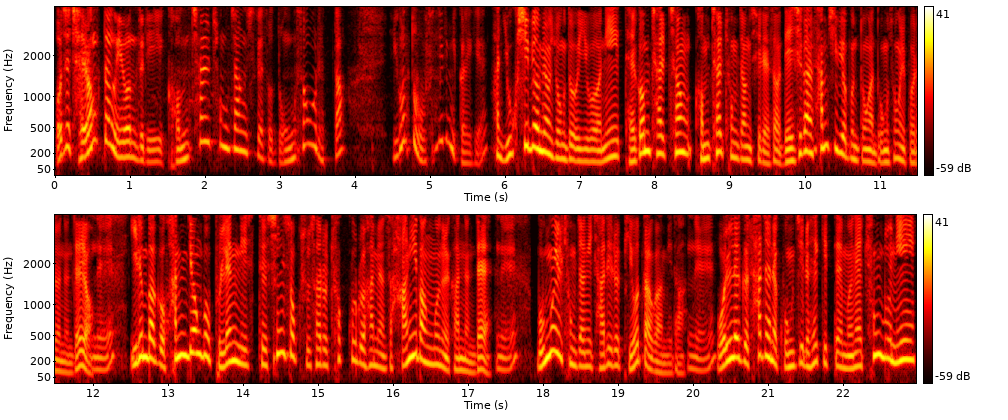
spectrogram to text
어제 자유한국당 의원들이 검찰총장실에서 농성을 했다? 이건 또 무슨 일입니까, 이게? 한 60여 명 정도 의원이 대검찰청 검찰총장실에서 4시간 30여 분 동안 농성을 벌였는데요. 네. 이른바 그 환경부 블랙리스트 신속 수사를 촉구를 하면서 항의 방문을 갔는데 네. 문무일 총장이 자리를 비웠다고 합니다. 네. 원래 그 사전에 공지를 했기 때문에 충분히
